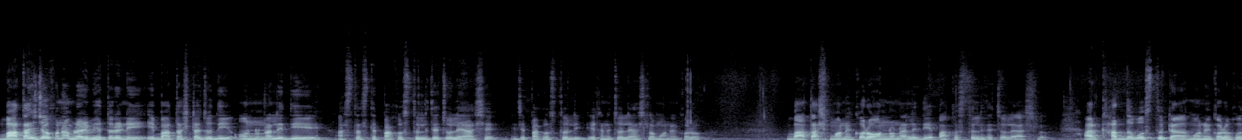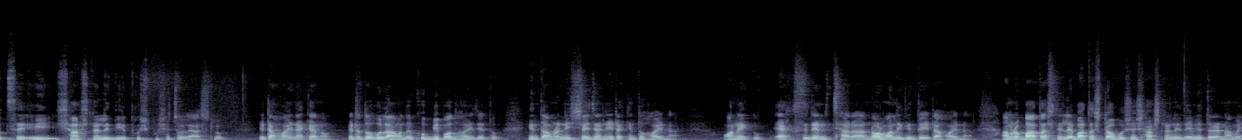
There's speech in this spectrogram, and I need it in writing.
বাতাস যখন আমরা ভেতরে নেই, এই বাতাসটা যদি অন্ননালী দিয়ে আস্তে আস্তে পাকস্থলিতে চলে আসে, এই যে পাকস্থলী, এখানে চলে আসলো মনে করো। বাতাস মনে করো অন্ননালী দিয়ে পাকস্থলিতে চলে আসলো। আর খাদ্যবস্তুটা মনে করো হচ্ছে এই শ্বাসনালী দিয়ে ফুসফুসে চলে আসলো। এটা হয় না কেন? এটা তো হলে আমাদের খুব বিপদ হয়ে যেত। কিন্তু আমরা নিশ্চয়ই জানি এটা কিন্তু হয় না। অনেক অ্যাক্সিডেন্ট ছাড়া নর্মালি কিন্তু এটা হয় না। আমরা বাতাস নিলে বাতাসটা অবশ্যই শ্বাসনালী দিয়ে ভেতরে নামে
